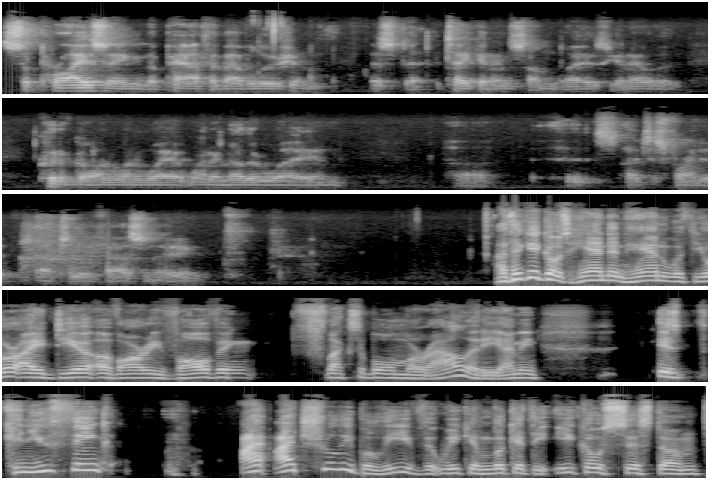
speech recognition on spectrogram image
surprising the path of evolution has t- taken in some ways. You know, it could have gone one way, it went another way, and uh, I just find it absolutely fascinating. I think it goes hand in hand with your idea of our evolving flexible morality. I mean, is can you think I, I truly believe that we can look at the ecosystem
